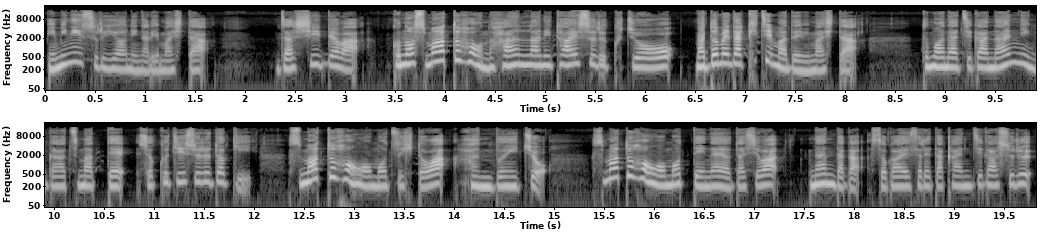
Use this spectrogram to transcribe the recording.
耳にするようになりました。雑誌ではこのスマートフォンの反乱に対する口調をまとめた記事まで見ました。友達が何人か集まって食事するとき、スマートフォンを持つ人は半分以上。スマートフォンを持っていない私はなんだか阻害された感じがする。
